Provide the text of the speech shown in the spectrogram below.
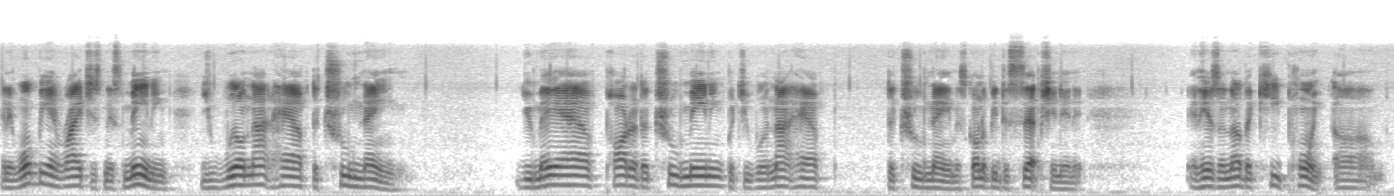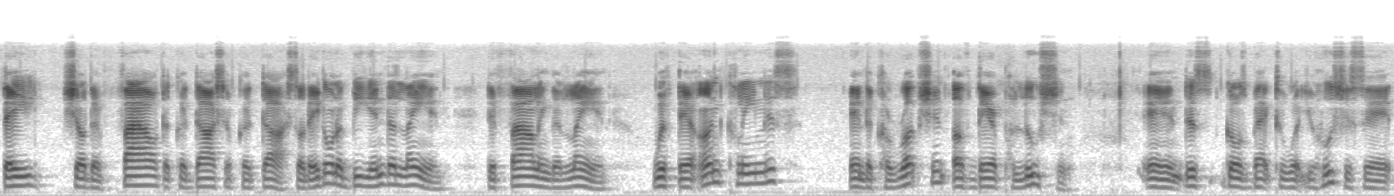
and it won't be in righteousness, meaning you will not have the true name. You may have part of the true meaning, but you will not have the true name. It's going to be deception in it. And here's another key point. Um, they shall defile the Kadash of Kadash. So they're going to be in the land, defiling the land with their uncleanness and the corruption of their pollution. And this goes back to what Yahusha said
